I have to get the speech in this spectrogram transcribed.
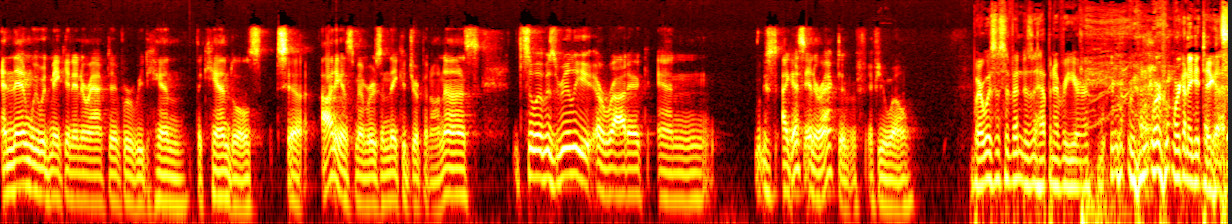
And then we would make it interactive where we'd hand the candles to audience members and they could drip it on us. So it was really erotic and I guess interactive, if, you will. Where was this event? Does it happen every year? we're we're going to get tickets.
